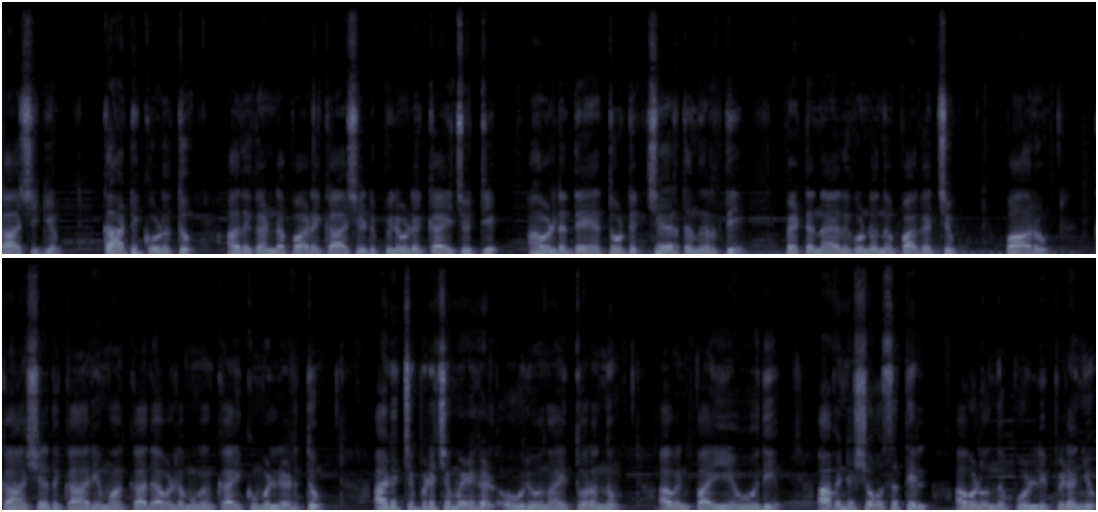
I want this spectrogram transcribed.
കാശിക്കും. കാട്ടിക്കൊടുത്തു അത് കണ്ടപാടെ കാശി ഇടുപ്പിലൂടെ കൈ ചുറ്റി അവളുടെ ദേഹത്തോട്ട് ചേർത്ത് നിർത്തി. പെട്ടെന്ന് അത് കൊണ്ടൊന്ന് പകച്ചു പാറു. കാശി അത് കാര്യമാക്കാതെ അവളുടെ മുഖം കൈക്കുമ്പിളിലെടുത്തു അടിച്ചു പിടിച്ച മിഴികൾ ഓരോന്നായി തുറന്നു. അവൻ പയ്യെ ഊതി. അവന്റെ ശ്വാസത്തിൽ അവളൊന്ന് പൊള്ളിപ്പിടഞ്ഞു.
